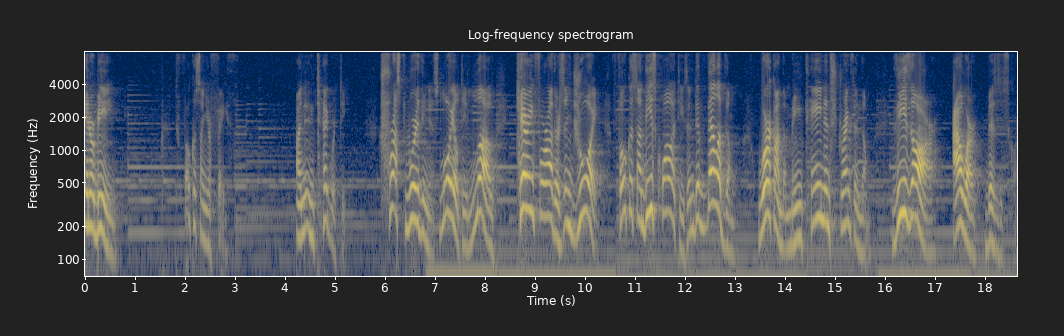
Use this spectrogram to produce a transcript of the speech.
inner being? Focus on your faith, on integrity, trustworthiness, loyalty, love, caring for others, and joy. Focus on these qualities and develop them. Work on them, maintain and strengthen them. These are our business cards.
